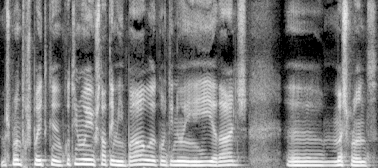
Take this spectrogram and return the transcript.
mas pronto, respeito que continuem a gostar de Impala, continuem aí a dar-lhes. Uh, mas pronto,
